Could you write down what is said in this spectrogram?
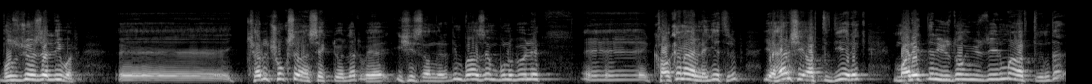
bozucu özelliği var. E, karı çok seven sektörler veya iş insanları diyeyim bazen bunu böyle e, kalkan haline getirip ya her şey arttı diyerek maliyetleri %10 %20 arttığında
